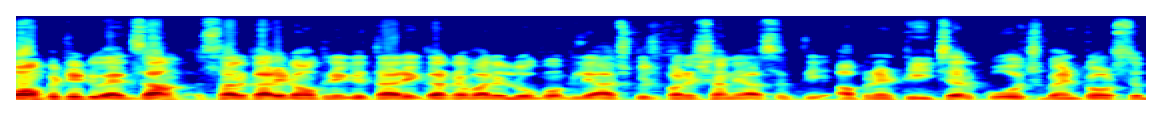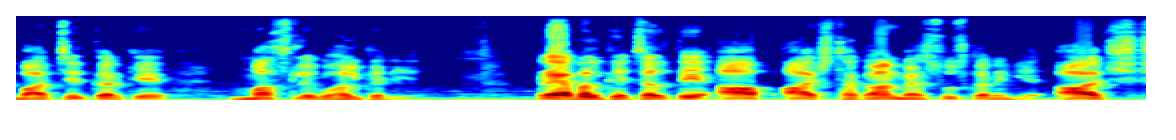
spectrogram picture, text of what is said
कॉम्पिटेटिव एग्ज़ाम सरकारी नौकरी की तैयारी करने वाले लोगों के लिए आज कुछ परेशानी आ सकती है। अपने टीचर कोच मेंटोर से बातचीत करके मसले को हल करिए। ट्रैवल के चलते आप आज थकान महसूस करेंगे। आज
